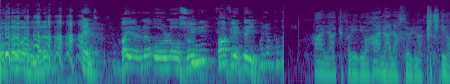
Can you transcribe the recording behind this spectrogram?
kodları var bunların. Evet. Hayırlı uğurlu olsun. Afiyet değil. Hala küfür ediyor, hala laf söylüyor, piç diyor.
